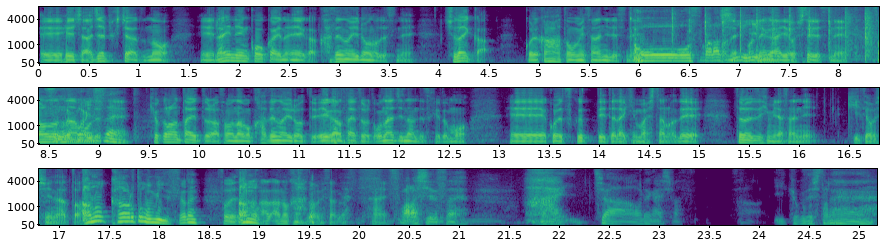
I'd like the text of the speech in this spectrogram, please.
えー、弊社アジアピクチャーズの、えー、来年公開の映画、風の色のですね、主題歌、これ、川智美さんにですね。おー、素晴らしい。お願いをしてですね。その名もですね、すね曲のタイトルはその名も風の色という映画のタイトルと同じなんですけども、えー、これ作っていただきましたので、それをぜひ皆さんに聞いてほしいなと。あの川智美ですよね。そうです。あの、あの川智美さんです。はい。素晴らしいですね。はい。じゃあ、お願いします。さあ、いい曲でしたね。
